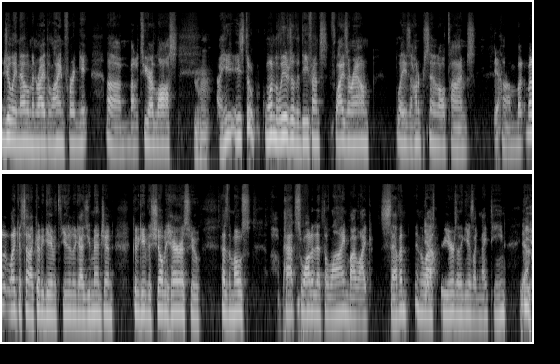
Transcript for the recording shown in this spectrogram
Julian Edelman right at the line for a get, um, about a two yard loss. Mhm. Uh, he, he's still one of the leaders of the defense, flies around, plays 100% at all times. Yeah. Um, but but like I said, I could have gave it to either of the guys you mentioned. Could have gave it to Shelby Harris, who has the most uh, Pat swatted at the line by like seven in the Yeah. last two years. I think he has like 19. Yeah. He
